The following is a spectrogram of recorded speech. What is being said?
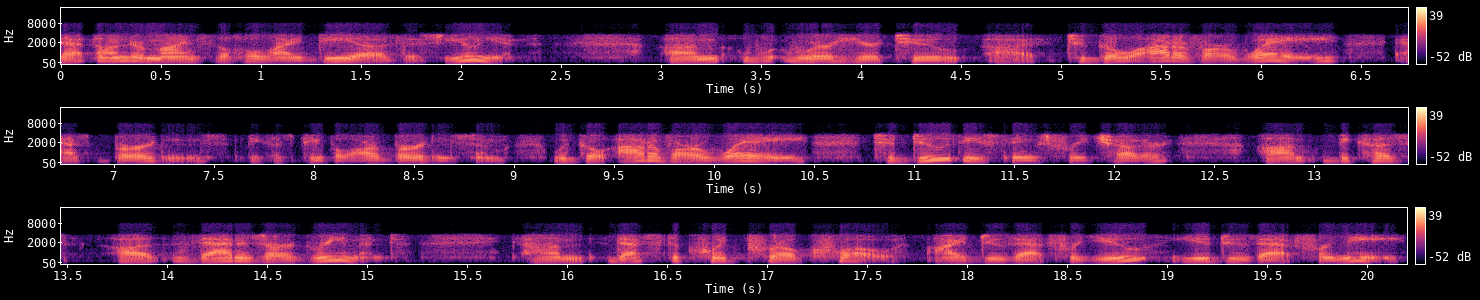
that undermines the whole idea of this union. Um, we're here to uh, to go out of our way as burdens because people are burdensome. We go out of our way to do these things for each other um, because uh, that is our agreement um, that's the quid pro quo. I do that for you, you do that for me,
